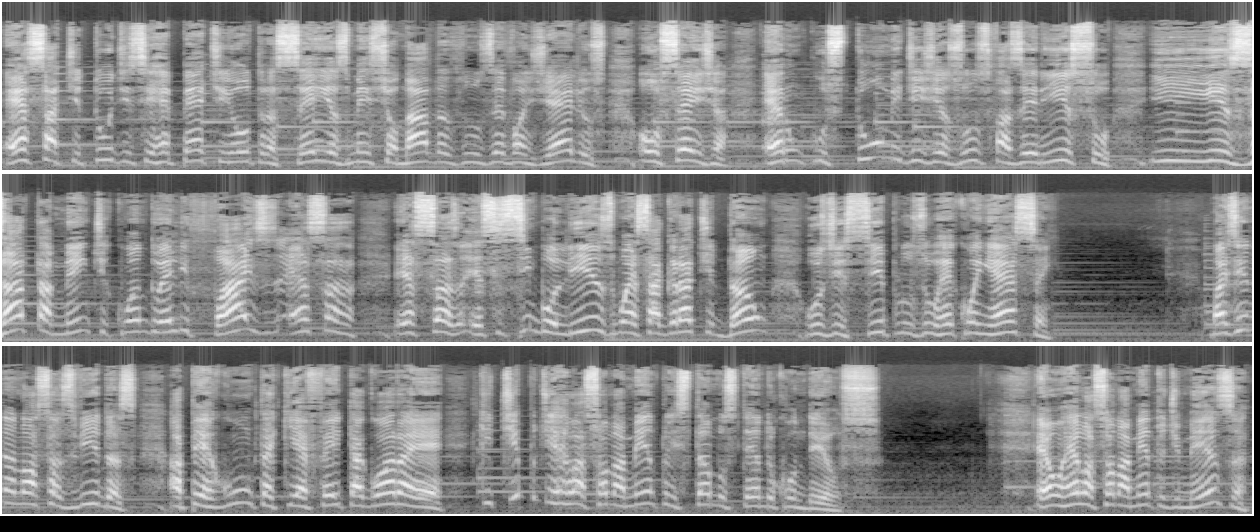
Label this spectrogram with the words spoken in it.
Essa atitude se repete em outras ceias mencionadas nos evangelhos, ou seja, era um costume de Jesus fazer isso, e exatamente quando ele faz essa, essa, esse simbolismo, essa gratidão, os discípulos o reconhecem. Mas e nas nossas vidas? A pergunta que é feita agora é: que tipo de relacionamento estamos tendo com Deus? É um relacionamento de mesa?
